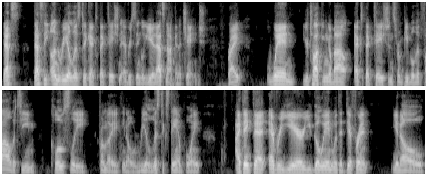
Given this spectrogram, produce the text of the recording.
that's that's the unrealistic expectation every single year. That's not going to change, right? When you're talking about expectations from people that follow the team closely from a you know realistic standpoint, I think that every year you go in with a different you know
